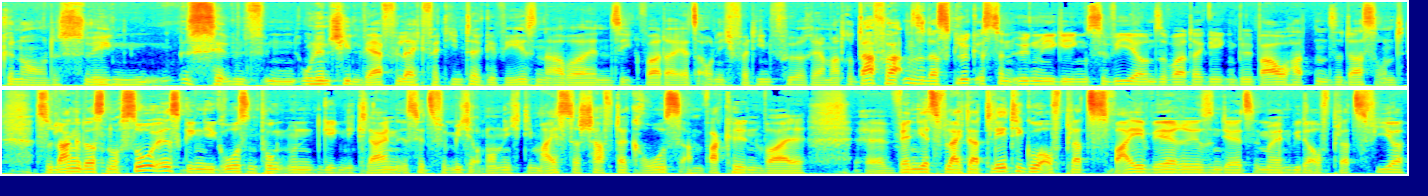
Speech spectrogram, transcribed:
Genau, deswegen ist ein Unentschieden wäre vielleicht verdienter gewesen, aber ein Sieg war da jetzt auch nicht verdient für Real Madrid. Dafür hatten sie das Glück, ist dann irgendwie gegen Sevilla und so weiter, gegen Bilbao hatten sie das und solange das noch so ist, gegen die großen Punkte und gegen die kleinen, ist jetzt für mich auch noch nicht die Meisterschaft da groß am Wackeln, weil äh, wenn jetzt vielleicht Atletico auf Platz 2 wäre, sind ja jetzt immerhin wieder auf Platz 4,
